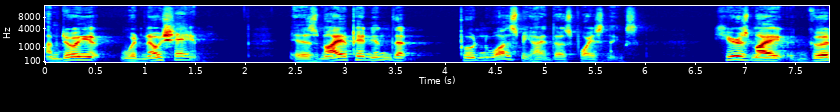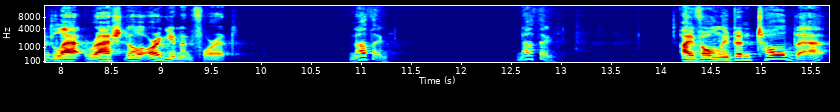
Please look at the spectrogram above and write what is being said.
I'm doing it with no shame. It is my opinion that Putin was behind those poisonings. Here's my good la- rational argument for it nothing. Nothing. I've only been told that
